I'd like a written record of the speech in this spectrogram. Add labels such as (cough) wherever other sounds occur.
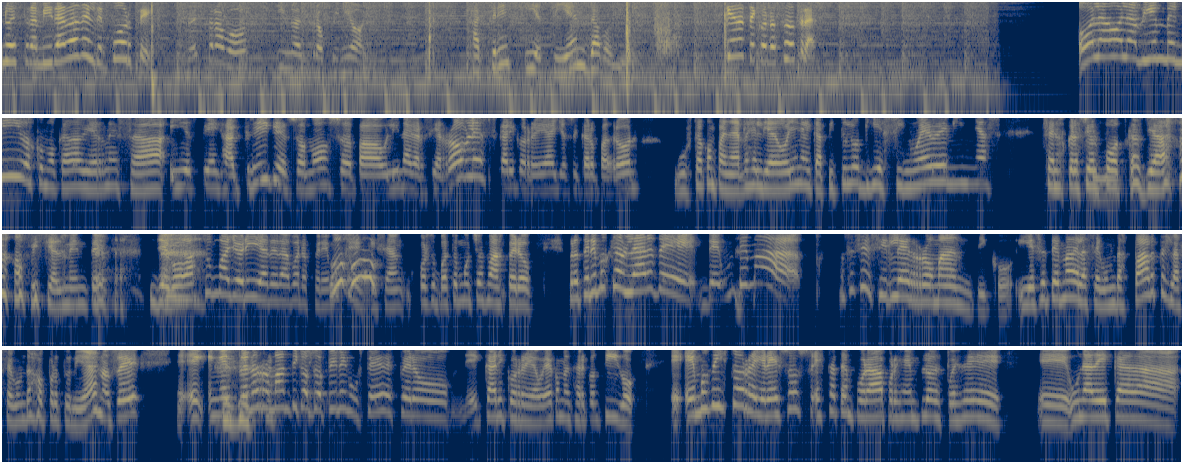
Nuestra mirada del deporte, nuestra voz y nuestra opinión. Actriz ESPNW. Quédate con nosotras. Hola, hola, bienvenidos como cada viernes a ESPN Hack Somos eh, Paulina García Robles, Cari Correa, yo soy Caro Padrón. Gusto acompañarles el día de hoy en el capítulo 19, niñas. Se nos creció el podcast ya (laughs) oficialmente. Llegó a su mayoría de edad. Bueno, esperemos que, sean, por supuesto, muchos más, pero, pero tenemos que hablar de, de un tema no sé si decirle romántico, y ese tema de las segundas partes, las segundas (laughs) oportunidades, no sé, e, en, el plano (laughs) romántico, ¿qué opinen ustedes? Pero, eh, Cari Correa, voy a comenzar contigo. Eh, hemos visto regresos esta temporada, por ejemplo, después de eh, una década,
